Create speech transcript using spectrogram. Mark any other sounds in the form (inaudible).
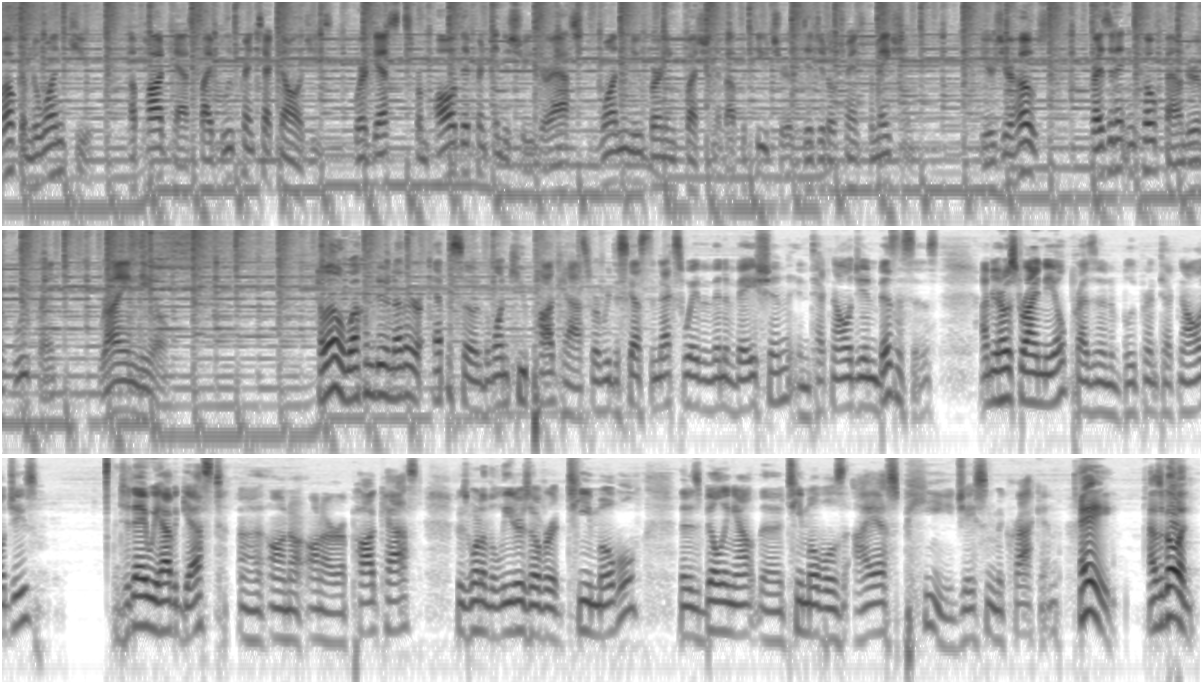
Welcome to OneQ, a podcast by Blueprint Technologies, where guests from all different industries are asked one new burning question about the future of digital transformation. Here's your host, President and co founder of Blueprint, Ryan Neal. Hello, and welcome to another episode of the OneQ podcast, where we discuss the next wave of innovation in technology and businesses. I'm your host, Ryan Neal, president of Blueprint Technologies. Today, we have a guest uh, on, our, on our podcast who's one of the leaders over at T Mobile that is building out the T Mobile's ISP, Jason McCracken. Hey, how's it going?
